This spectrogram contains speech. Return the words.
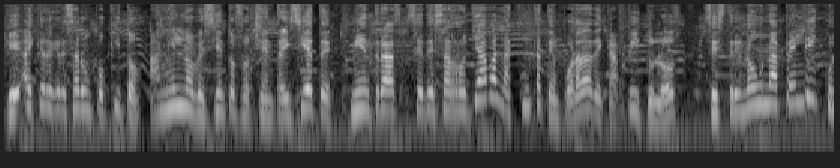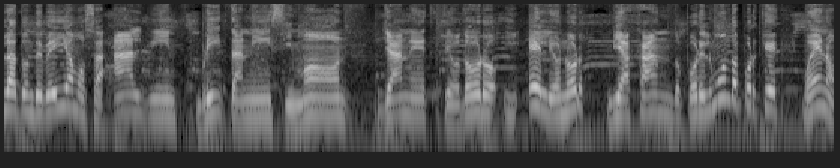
que hay que regresar un poquito a 1987. Mientras se desarrollaba la quinta temporada de capítulos, se estrenó una película donde veíamos a Alvin, Brittany, Simón, Janet, Teodoro y Eleonor viajando por el mundo porque, bueno,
